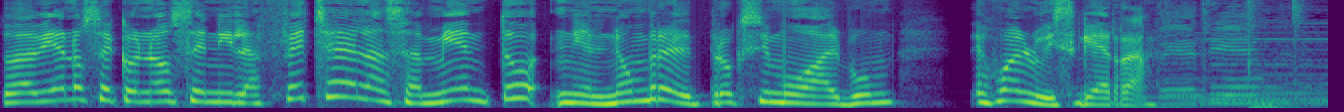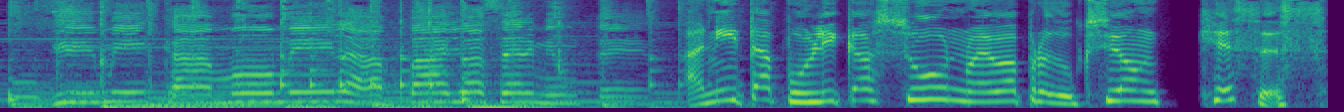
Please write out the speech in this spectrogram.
Todavía no se conoce ni la fecha de lanzamiento ni el nombre del próximo álbum de Juan Luis Guerra. Anita publica su nueva producción Kisses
